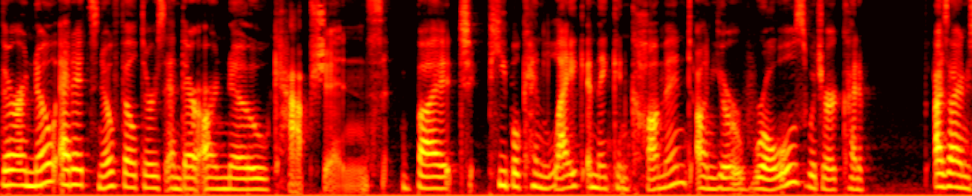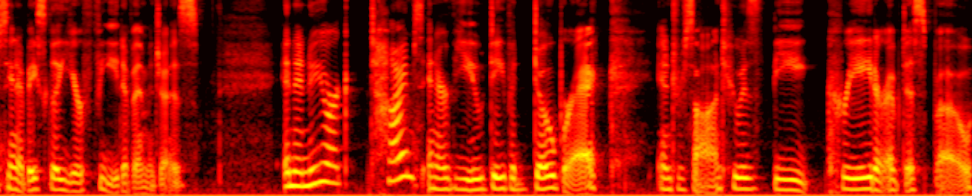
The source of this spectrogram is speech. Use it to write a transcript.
There are no edits, no filters, and there are no captions, but people can like and they can comment on your rolls, which are kind of, as I understand it, basically your feed of images. In a New York Times interview, David Dobrik, interessant, who is the creator of Dispo,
